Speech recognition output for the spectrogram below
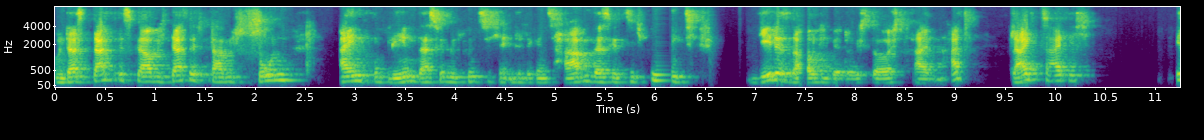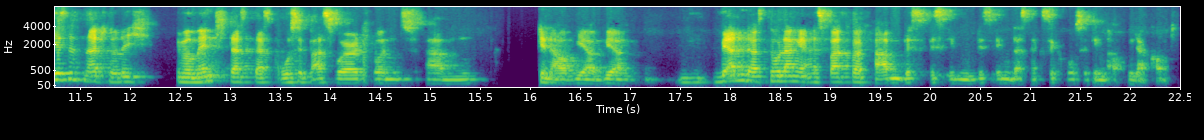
Und das, das ist, glaube ich, das ist, glaube ich, schon ein Problem, das wir mit künstlicher Intelligenz haben, dass jetzt nicht unbedingt jede Sau, die wir durchs Durchtreiben hat. Gleichzeitig ist es natürlich im Moment das, das große Buzzword und ähm, genau, wir, wir werden das so lange als Buzzword haben, bis, bis, eben, bis eben das nächste große Ding auch wieder kommt.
